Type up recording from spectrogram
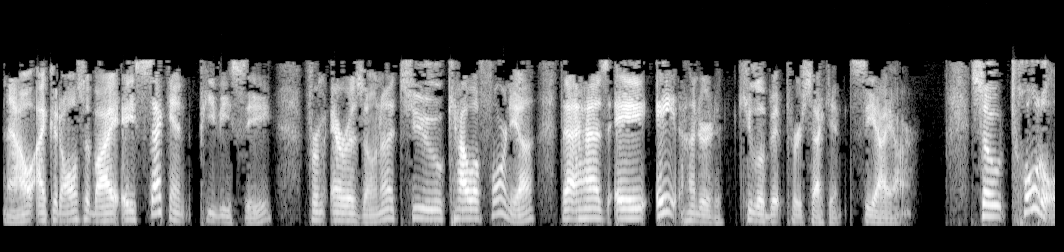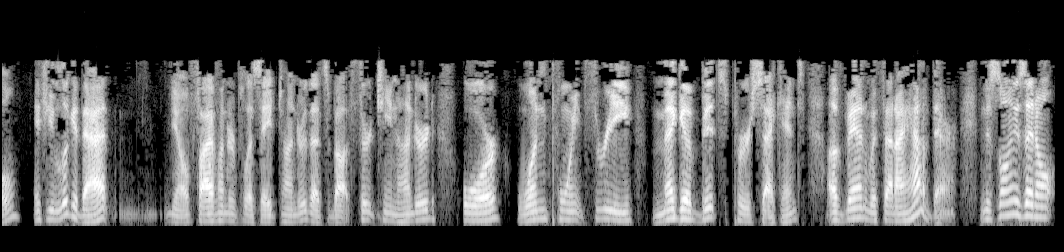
Now, I could also buy a second PVC from Arizona to California that has a 800 kilobit per second CIR. So total, if you look at that, you know, 500 plus 800, that's about 1300 or 1.3 megabits per second of bandwidth that I have there. And as long as I don't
